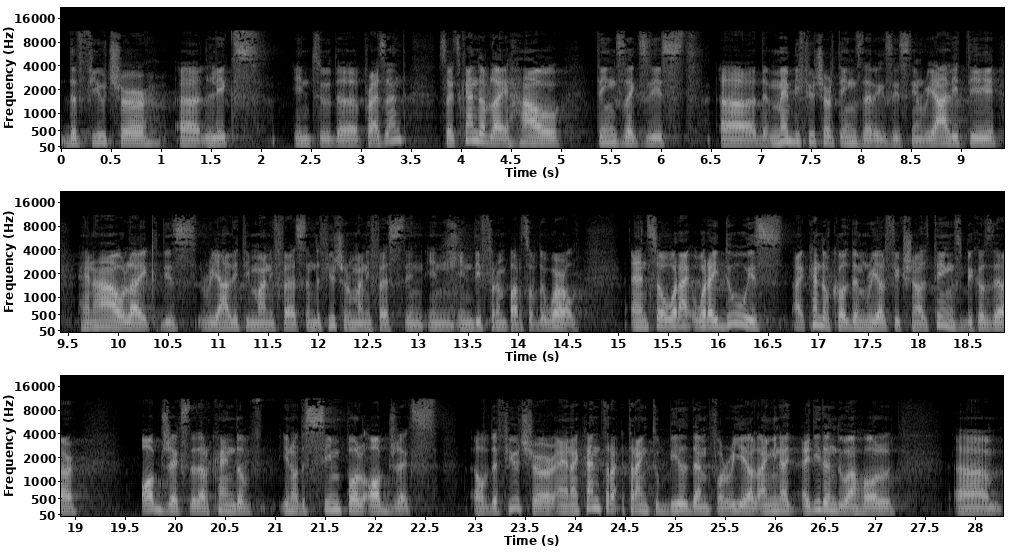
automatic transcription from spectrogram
the future uh, leaks into the present. So it's kind of like how things exist uh, maybe future things that exist in reality and how like this reality manifests and the future manifests in, in, in different parts of the world. And so what I, what I do is I kind of call them real fictional things because they are objects that are kind of, you know, the simple objects of the future, and I kind of trying to build them for real. I mean, I, I didn't do a whole um,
